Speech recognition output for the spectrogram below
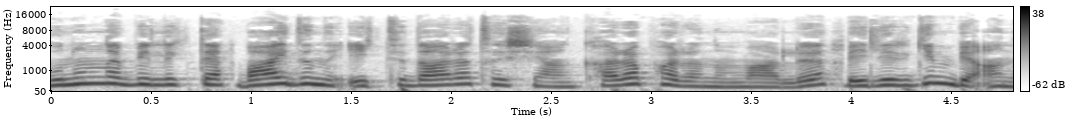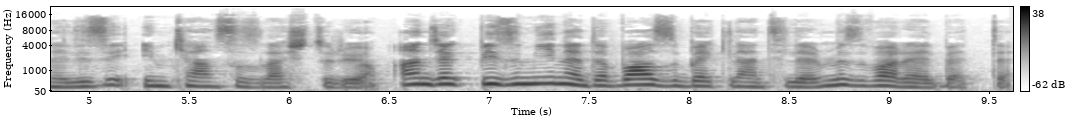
Bununla birlikte Biden'ı iktidara taşıyan kara paranın varlığı belirgin bir analizi imkansızlaştırıyor. Ancak bizim yine de bazı beklentilerimiz var elbette.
